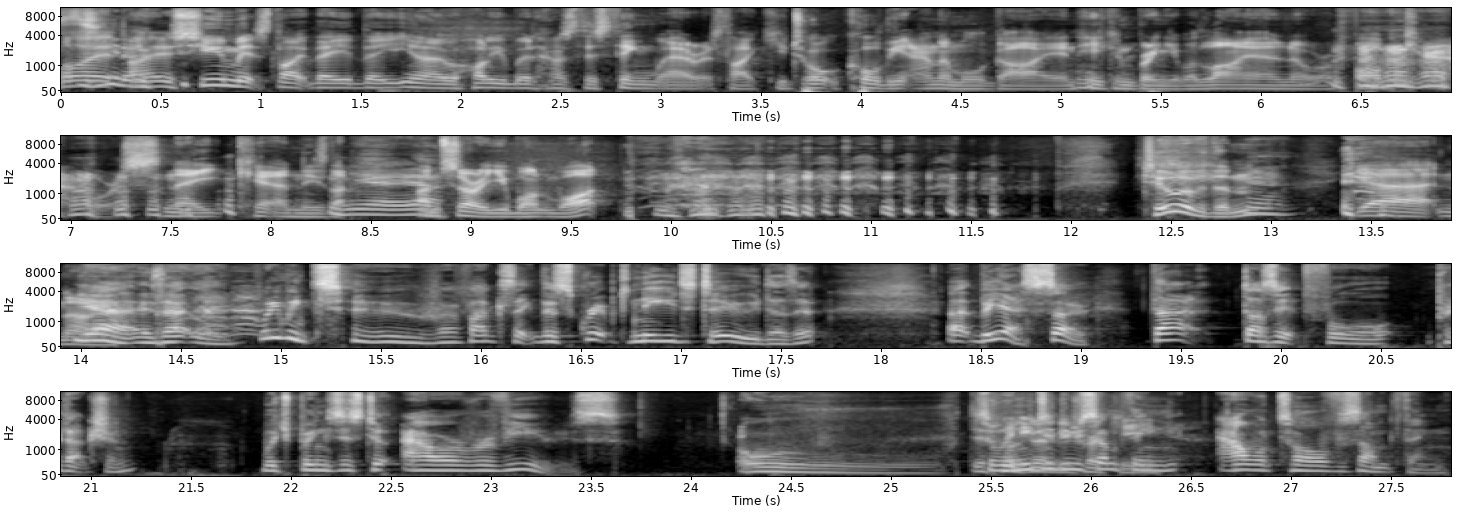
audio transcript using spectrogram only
Well, I, you know. I assume it's like they, they, you know, Hollywood has this thing where it's like you talk, call the animal guy, and he can bring you a lion or a bobcat or a snake, and he's like, Yeah, yeah. "I'm sorry, you want what? Two of them? Yeah, no. Yeah, exactly. What do you mean two? For fuck's sake, the script needs two, does it? Uh, but yes, so that does it for production, which brings us to our reviews. Ooh, so we need gonna do tricky. something out of something.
